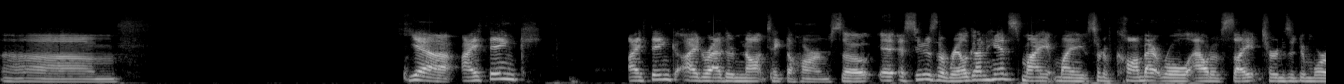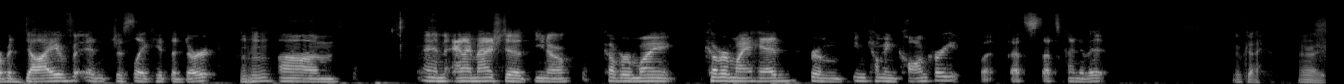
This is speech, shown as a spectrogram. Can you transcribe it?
Um. Yeah, I think. I think I'd rather not take the harm. So as soon as the railgun hits, my my sort of combat roll out of sight turns into more of a dive and just like hit the dirt. Mm-hmm. Um, and and I managed to you know cover my cover my head from incoming concrete, but that's that's kind of it. Okay. All right.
